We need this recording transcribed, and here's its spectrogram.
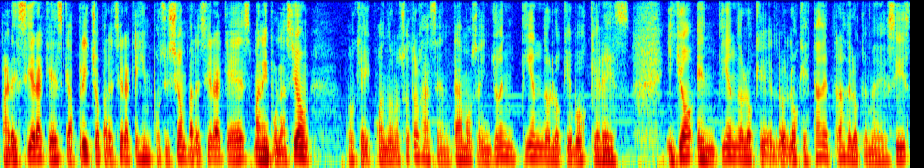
Pareciera que es capricho, pareciera que es imposición, pareciera que es manipulación. Ok, cuando nosotros asentamos en yo entiendo lo que vos querés y yo entiendo lo que, lo, que está detrás de lo que me decís,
